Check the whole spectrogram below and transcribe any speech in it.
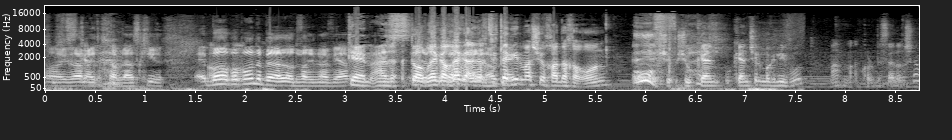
אוי, למה היית חייב להזכיר? אה, בוא בוא- בוא נדבר על עוד דברים ל-VR. כן, אז... טוב, רגע, רגע, אני רציתי אוקיי. להגיד משהו אחד אחרון, אה, שהוא כן- כן של מגניבות. מה, מה, הכל בסדר שם?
